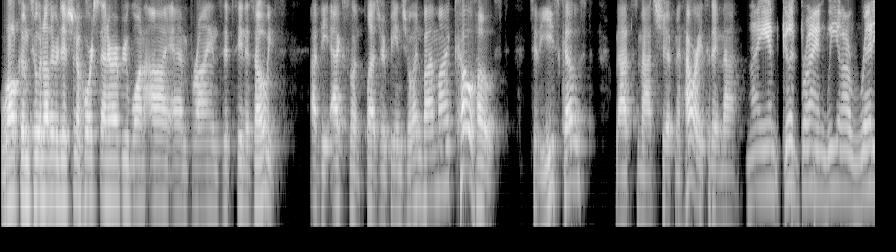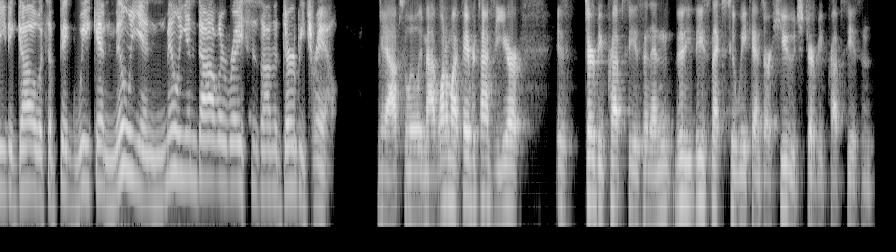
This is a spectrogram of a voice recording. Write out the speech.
Welcome to another edition of Horse Center, everyone. I am Brian Zipse, and as always, I have the excellent pleasure of being joined by my co-host to the East Coast. That's Matt Shifman. How are you today, Matt? I am good, Brian. We are ready to go. It's a big weekend, million, million dollar races on the Derby Trail. Yeah, absolutely, Matt. One of my favorite times of year is Derby prep season, and the, these next two weekends are huge Derby prep season.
